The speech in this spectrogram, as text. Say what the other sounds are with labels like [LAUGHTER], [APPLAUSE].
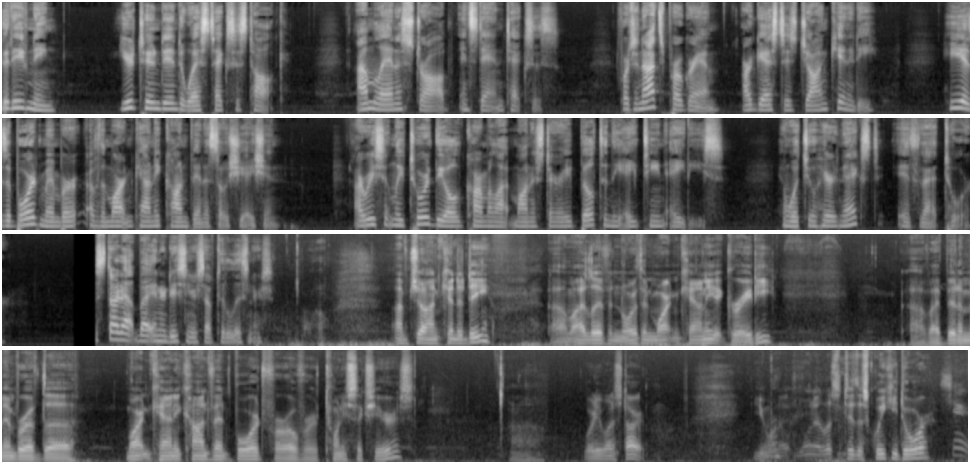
Good evening. You're tuned in to West Texas Talk. I'm Lana Straub in Stanton, Texas. For tonight's program, our guest is John Kennedy. He is a board member of the Martin County Convent Association. I recently toured the old Carmelite monastery built in the 1880s. And what you'll hear next is that tour. Start out by introducing yourself to the listeners. I'm John Kennedy. Um, I live in northern Martin County at Grady. Uh, I've been a member of the Martin County Convent Board for over 26 years. Uh, where do you want to start? You want to want to listen to the squeaky door? Sure.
